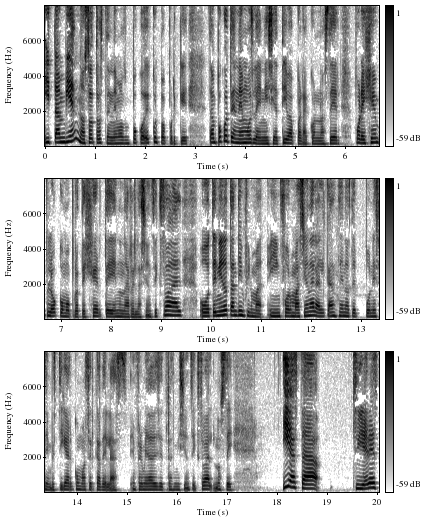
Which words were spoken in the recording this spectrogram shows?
Y también nosotros tenemos un poco de culpa porque tampoco tenemos la iniciativa para conocer, por ejemplo, cómo protegerte en una relación sexual o teniendo tanta información al alcance no te pones a investigar como acerca de las enfermedades de transmisión sexual, no sé. Y hasta si eres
